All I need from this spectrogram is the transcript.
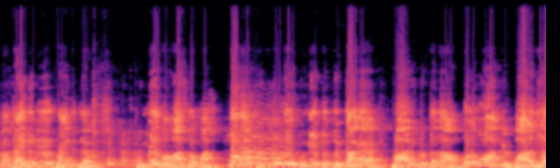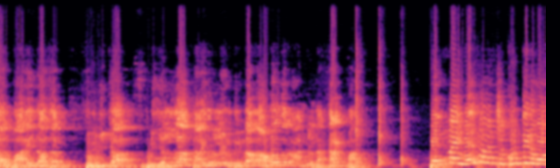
அவன் கை தட்டுறது பயந்துட்டாரு உண்மையுமா வாஸ்தவமா பெண்களுடைய முன்னேற்றத்திற்காக பாடுபட்டது அவ்வளவும் ஆண்கள். பாரதியார் பாரதிதாசன் திருவிக்கா இப்படி எல்லா தலைவர்களும் எடுத்துக்கிட்டாலும் அவ்வளவு ஆண்கள் தான் கரெக்ட்மா பெண்மை வேகம் என்று கூட்டிடுவோம்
